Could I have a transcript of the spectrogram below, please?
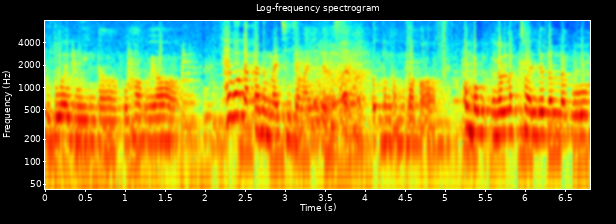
도도해 보인다고 하고요. 해골 같다는 말 진짜 많이 들었어요. 어떤 남자가 어, 뭐 연락처 알려달라고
